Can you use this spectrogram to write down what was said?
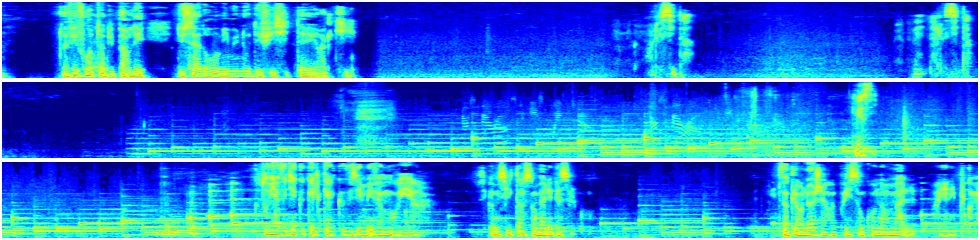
avez-vous entendu parler du syndrome immunodéficitaire acquis? Oh, le sida. Merci. Quand on vient vous dire que quelqu'un que vous aimez va mourir, c'est comme si le temps s'emballait d'un seul coup. L'horloge a repris son cours normal, rien n'est plus comme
